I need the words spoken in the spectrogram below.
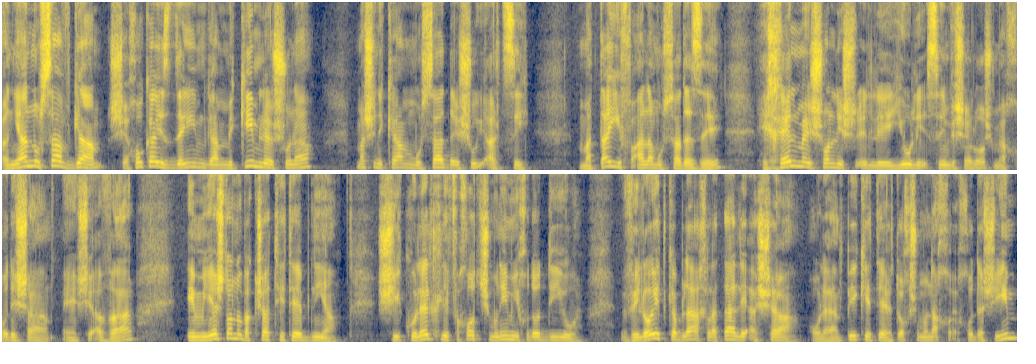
עניין נוסף גם, שחוק ההסדרים גם מקים לראשונה מה שנקרא מוסד רישוי ארצי. מתי יפעל המוסד הזה? החל מ-1 ליולי 23, מהחודש אה, שעבר, אם יש לנו בקשת היתר בנייה, שהיא כוללת לפחות 80 יחידות דיור, ולא התקבלה החלטה לאשרה או להנפיק היתר תוך שמונה חודשים,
